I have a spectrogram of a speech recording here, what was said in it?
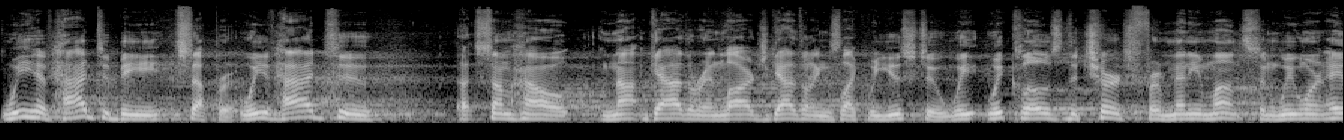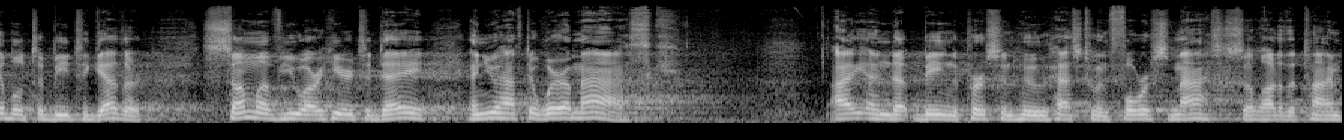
We have had to be separate. We've had to uh, somehow not gather in large gatherings like we used to. We, we closed the church for many months and we weren't able to be together. Some of you are here today and you have to wear a mask. I end up being the person who has to enforce masks a lot of the time,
